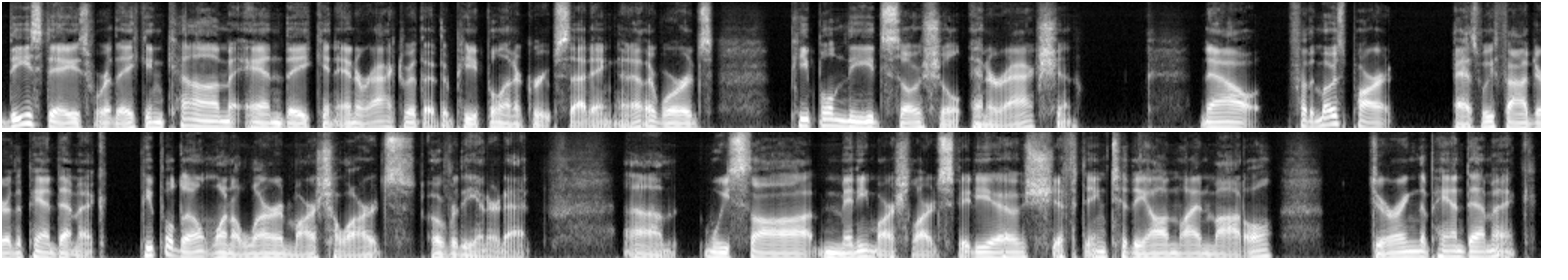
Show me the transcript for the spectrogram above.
these days where they can come and they can interact with other people in a group setting. In other words, people need social interaction. Now, for the most part, as we found during the pandemic, people don't want to learn martial arts over the internet. Um, we saw many martial arts studios shifting to the online model during the pandemic.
